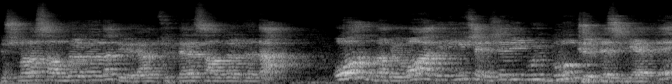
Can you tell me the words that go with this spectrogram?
düşmana saldırdığında diyor yani Türklere saldırdığında o anda diyor vadinin içerisine bir bu- bulut kütlesi geldi.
